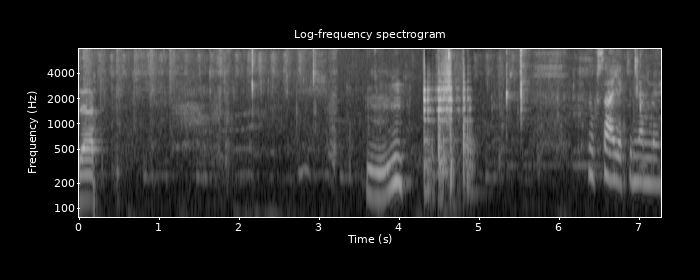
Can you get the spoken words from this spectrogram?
เลิศอืมลูกชายอยากกินนำเลย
